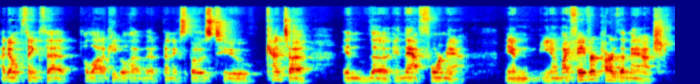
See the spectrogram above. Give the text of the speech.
I don't think that a lot of people have been exposed to Kenta in the in that format. And you know, my favorite part of the match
